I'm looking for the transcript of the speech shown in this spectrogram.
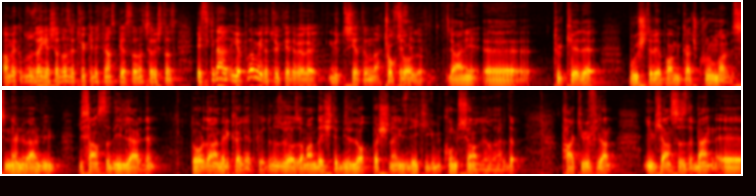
Amerika'da uzun süre yaşadınız ve Türkiye'de finans piyasalarında çalıştınız. Eskiden yapılır mıydı Türkiye'de böyle yurt dışı yatırımlar? Çok zordu. Yani e, Türkiye'de bu işleri yapan birkaç kurum vardı. İsimlerini vermeyeyim. Lisanslı değillerdi. Doğrudan Amerika ile yapıyordunuz ve o zaman da işte bir lot başına yüzde iki gibi komisyon alıyorlardı. Takibi filan imkansızdı. Ben e,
